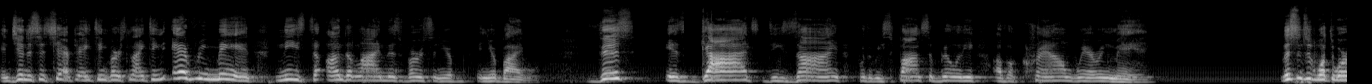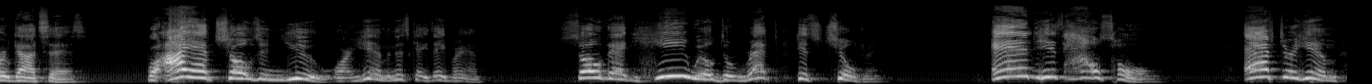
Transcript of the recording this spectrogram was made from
In Genesis chapter 18, verse 19, every man needs to underline this verse in your, in your Bible. This is God's design for the responsibility of a crown wearing man. Listen to what the word of God says. For I have chosen you, or him, in this case, Abraham, so that he will direct his children and his household after him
